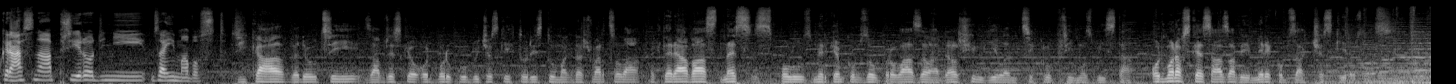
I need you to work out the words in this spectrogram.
krásná přírodní zajímavost. Říká vedoucí zábřeského odboru klubu českých turistů Magda Švarcová, která vás dnes spolu s Mirkem Kobzou provázela dalším dílem cyklu přímo z místa. Od Moravské sázavy Mirek Kobza, Český Petersens.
